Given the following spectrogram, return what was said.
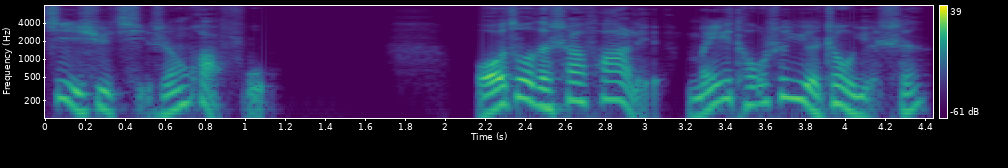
继续起身画符。我坐在沙发里，眉头是越皱越深。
